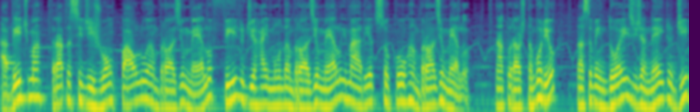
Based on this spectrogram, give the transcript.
A vítima trata-se de João Paulo Ambrósio Melo, filho de Raimundo Ambrósio Melo e Maria do Socorro Ambrósio Melo. Natural de Tamboril, nasceu em 2 de janeiro de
